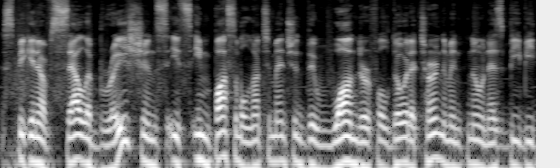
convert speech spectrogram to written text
Speaking of celebrations, it's impossible not to mention the wonderful Dota tournament known as BB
